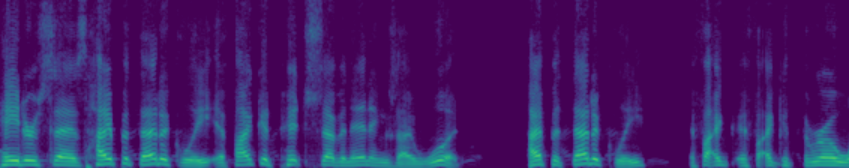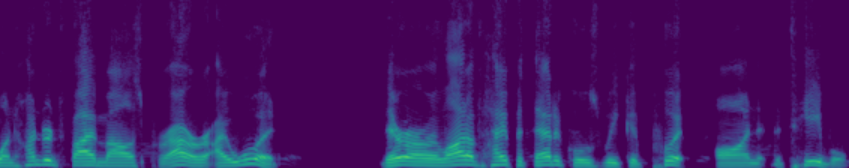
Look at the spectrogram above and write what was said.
Hader says, hypothetically, if I could pitch seven innings, I would. Hypothetically, if I if I could throw 105 miles per hour, I would. There are a lot of hypotheticals we could put on the table.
